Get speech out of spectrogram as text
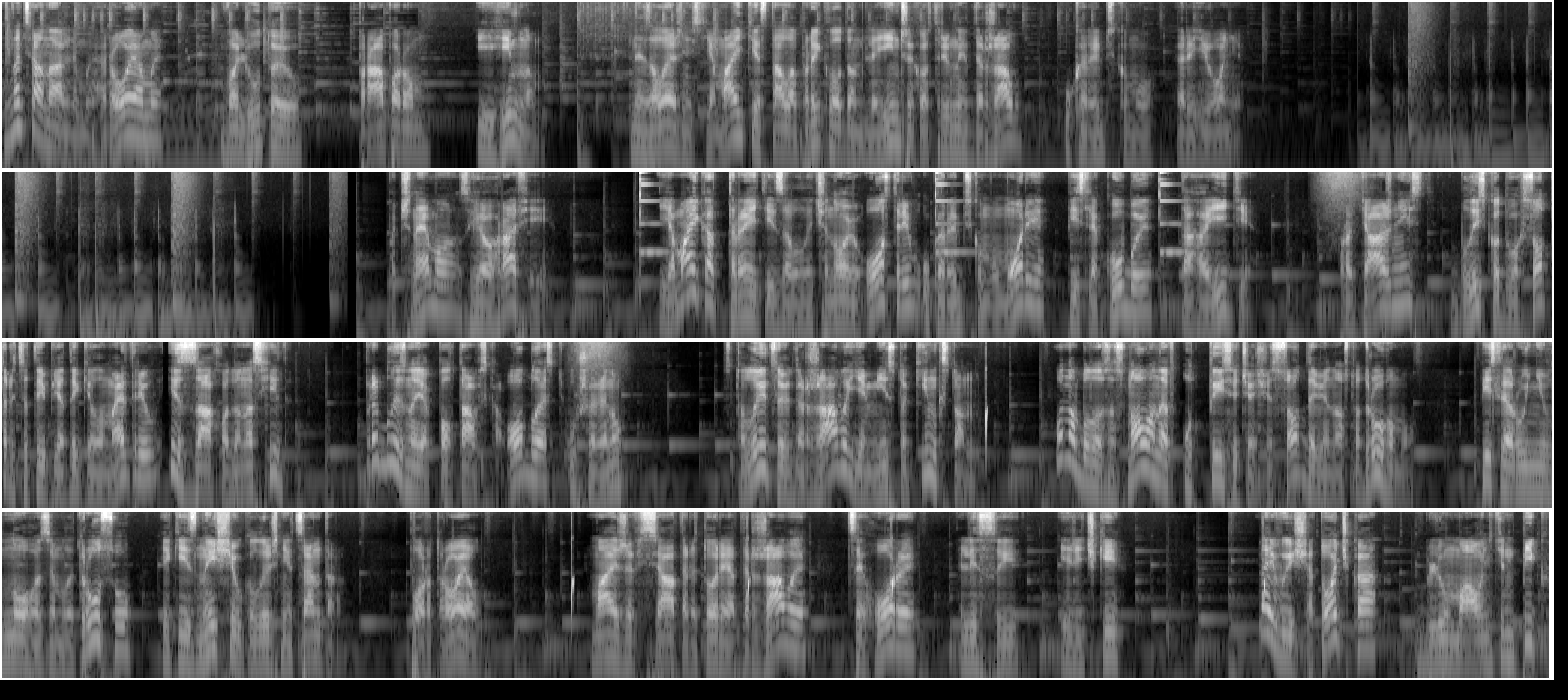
з національними героями, валютою, прапором і гімном. Незалежність Ямайки стала прикладом для інших острівних держав у Карибському регіоні. Почнемо з географії. Ямайка третій за величиною острів у Карибському морі після Куби та Гаїті. Протяжність близько 235 км із заходу на схід, приблизно як Полтавська область у ширину. Столицею держави є місто Кінгстон. Воно було засноване у 1692-му після руйнівного землетрусу, який знищив колишній центр Порт Роял. Майже вся територія держави це гори, ліси і річки. Найвища точка Blue Mountain Peak,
